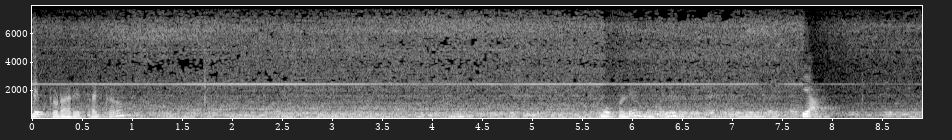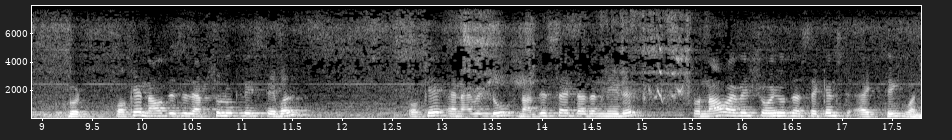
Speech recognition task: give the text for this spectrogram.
Lip thoda retract karo move move yeah. Good. Okay now this is absolutely stable okay and I will do now this side doesn't need it so now I will show you the second I think one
